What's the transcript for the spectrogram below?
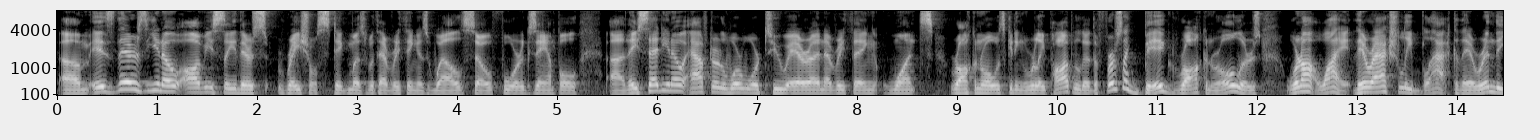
um, is there's you know obviously there's racial stigmas with everything as well. So for example, uh, they said you know after the World War II era and everything once rock and roll was getting really popular, the first like big rock and rollers were not white. They were actually black. They were in the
